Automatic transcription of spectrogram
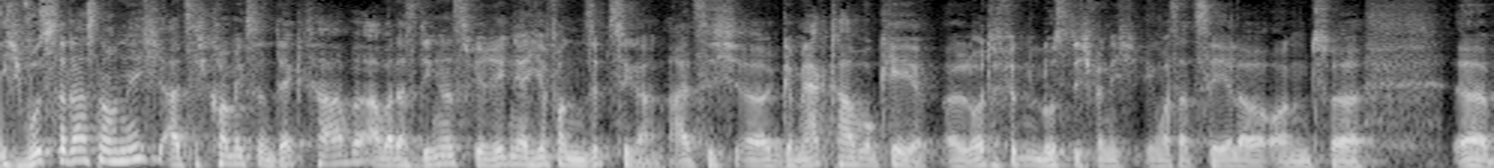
Ich wusste das noch nicht, als ich Comics entdeckt habe, aber das Ding ist, wir reden ja hier von den 70ern, als ich äh, gemerkt habe, okay, äh, Leute finden lustig, wenn ich irgendwas erzähle und äh, äh,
